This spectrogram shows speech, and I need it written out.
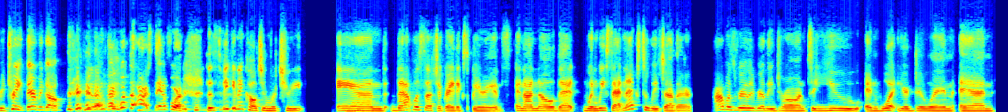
retreat. There we go. like, what the R stand for? The speaking and coaching retreat. And yeah. that was such a great experience. And I know that when we sat next to each other, I was really, really drawn to you and what you're doing and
